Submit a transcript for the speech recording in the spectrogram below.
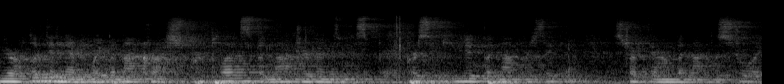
We are afflicted in every way, but not crushed, perplexed, but not driven to despair, persecuted, but not forsaken, struck down, but not destroyed,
